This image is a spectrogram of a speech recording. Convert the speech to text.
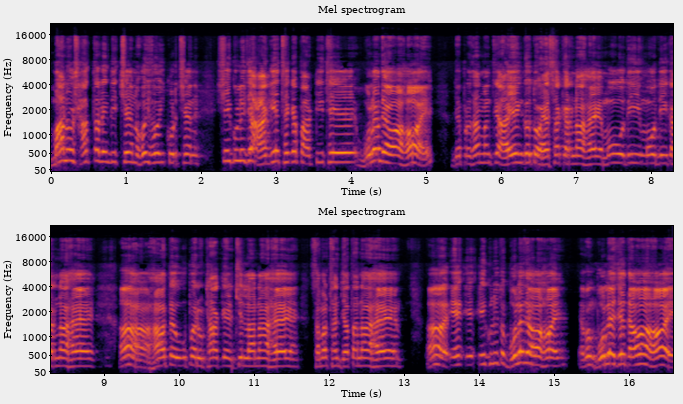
মানুষ হাততালি দিচ্ছেন হই হই করছেন সেগুলি যে আগে থেকে পার্টিতে বলে দেওয়া হয় যে প্রধানমন্ত্রী आएंगे तो ऐसा करना है मोदी मोदी करना है हाँ, हाथ ऊपर उठा कर चिल्लाना है समर्थन जताना है হ্যাঁ, এ- এ- এগুলি তো বলে দেওয়া হয় এবং বলে যে দেওয়া হয়,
